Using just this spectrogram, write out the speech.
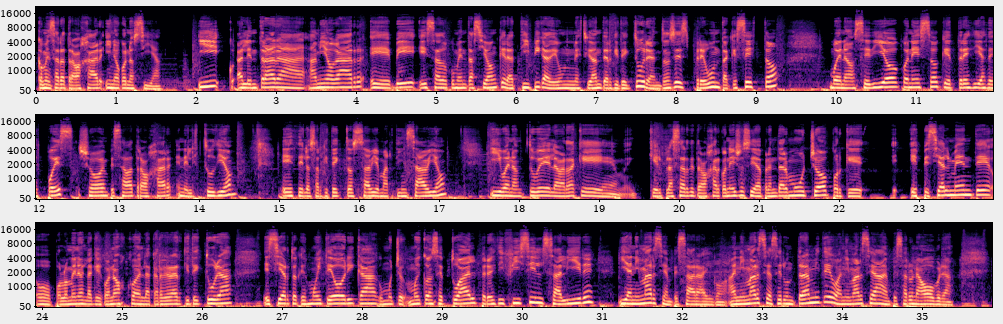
comenzar a trabajar y no conocía. Y al entrar a, a mi hogar eh, ve esa documentación que era típica de un estudiante de arquitectura. Entonces pregunta, ¿qué es esto? Bueno, se dio con eso que tres días después yo empezaba a trabajar en el estudio. Es de los arquitectos Sabio Martín Sabio. Y bueno, tuve la verdad que, que el placer de trabajar con ellos y de aprender mucho porque especialmente, o por lo menos la que conozco en la carrera de arquitectura, es cierto que es muy teórica, mucho, muy conceptual, pero es difícil salir y animarse a empezar algo, animarse a hacer un trámite o animarse a empezar una obra.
